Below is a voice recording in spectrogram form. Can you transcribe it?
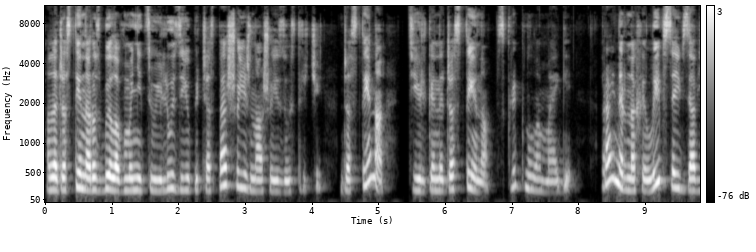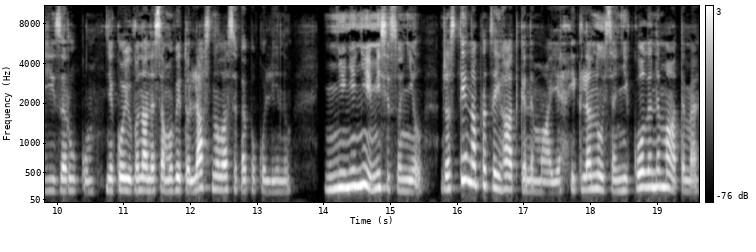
але Джастина розбила в мені цю ілюзію під час першої ж нашої зустрічі. Джастина? Тільки не Джастина. скрикнула Мегі. Райнер нахилився і взяв її за руку, якою вона несамовито ляснула себе по коліну. Ні, ні, ні, місіс Оніл, Джастина про це й гадки не має, і клянуся, ніколи не матиме.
